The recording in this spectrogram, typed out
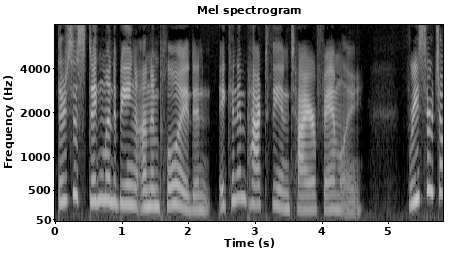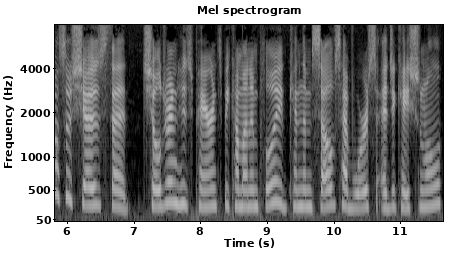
There's a stigma to being unemployed, and it can impact the entire family. Research also shows that children whose parents become unemployed can themselves have worse educational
